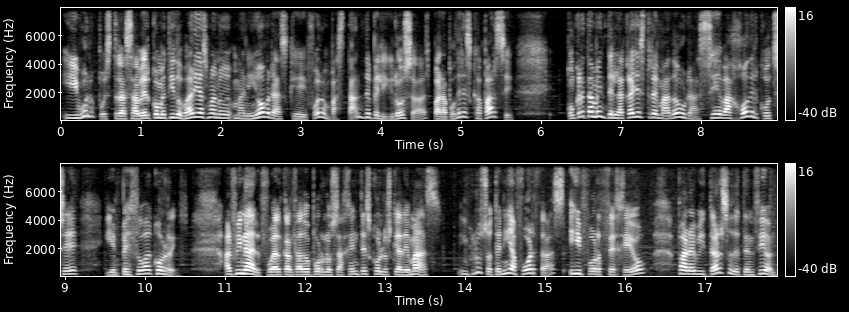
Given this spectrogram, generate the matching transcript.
Y bueno, pues tras haber cometido varias maniobras que fueron bastante peligrosas para poder escaparse, concretamente en la calle Extremadura, se bajó del coche y empezó a correr. Al final fue alcanzado por los agentes con los que además incluso tenía fuerzas y forcejeó para evitar su detención.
